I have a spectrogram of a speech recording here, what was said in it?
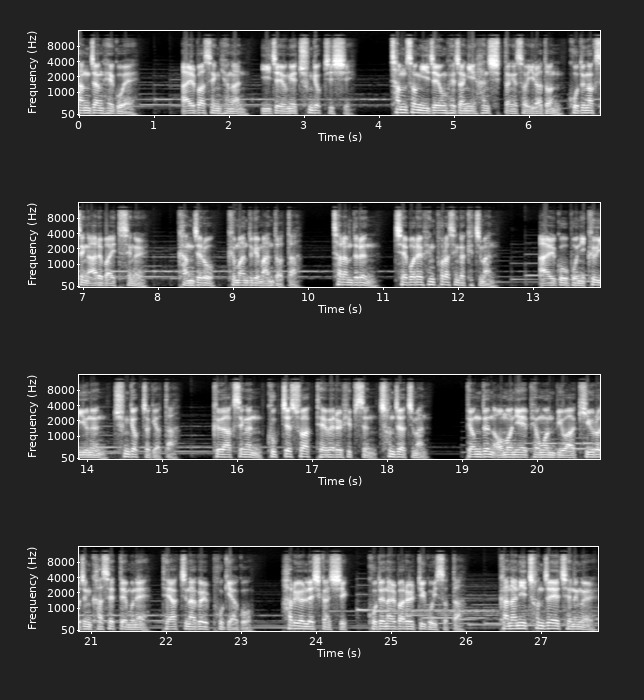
당장 해고해. 알바생 향한 이재용의 충격 지시. 삼성 이재용 회장이 한 식당에서 일하던 고등학생 아르바이트생을 강제로 그만두게 만들었다. 사람들은 재벌의 횡포라 생각했지만 알고 보니 그 이유는 충격적이었다. 그 학생은 국제 수학 대회를 휩쓴 천재였지만 병든 어머니의 병원비와 기울어진 가세 때문에 대학 진학을 포기하고 하루 14시간씩 고된 알바를 뛰고 있었다. 가난이 천재의 재능을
